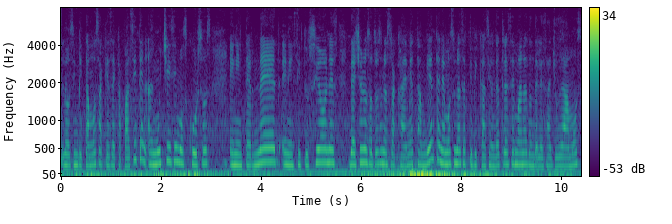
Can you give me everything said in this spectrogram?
los invitamos a que se capaciten. Hay muchísimos cursos en internet, en instituciones. De hecho, nosotros en nuestra academia también tenemos una certificación de tres semanas donde les ayudamos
